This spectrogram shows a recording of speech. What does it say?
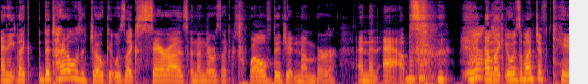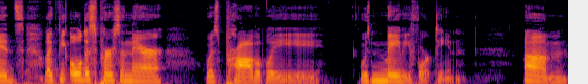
any like the title was a joke. It was like sarah's and then there was like a 12 digit number and then abs. And like it was a bunch of kids. Like the oldest person there was probably was maybe 14 um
